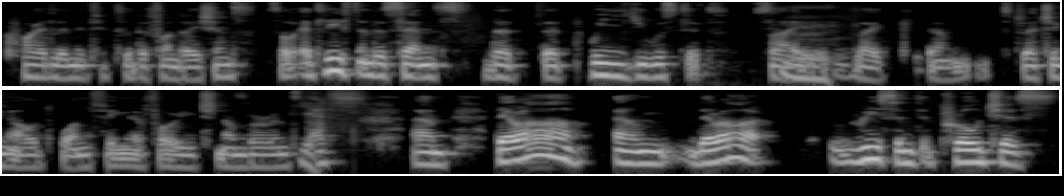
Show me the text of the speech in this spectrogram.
quite limited to the foundations. So at least in the sense that that we used it, so mm. like um, stretching out one finger for each number and stuff. Yes. Um, there are um, there are recent approaches,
